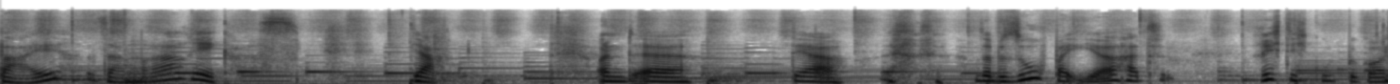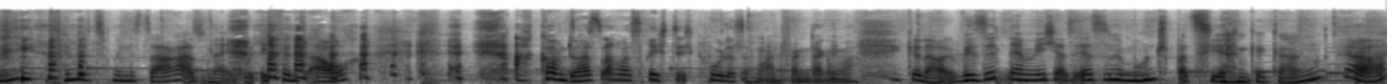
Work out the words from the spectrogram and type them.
bei Sandra Rekas. Ja, und äh, der, unser Besuch bei ihr hat richtig gut begonnen, findet zumindest Sarah. Also na gut, ich finde es auch. Komm, du hast auch was richtig Cooles am Anfang da gemacht. Genau, wir sind nämlich als erstes mit dem Hund spazieren gegangen ja.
